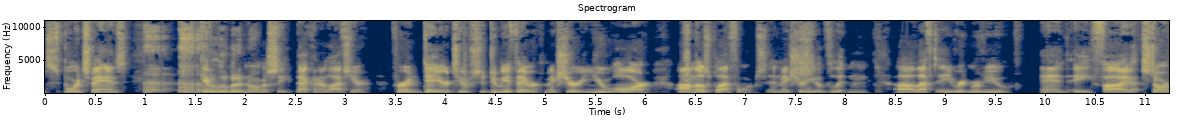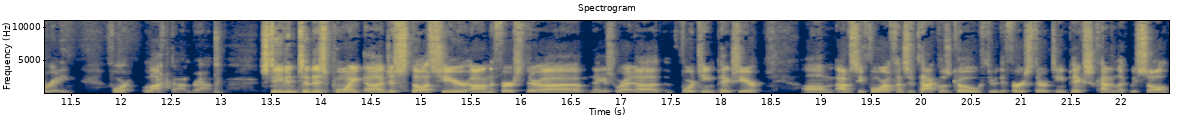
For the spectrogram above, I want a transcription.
sports fans, get a little bit of normalcy back in our lives here for a day or two. So do me a favor, make sure you are on those platforms and make sure you have written, uh, left a written review and a five star rating for Locked On Browns. Steven, to this point, uh, just thoughts here on the first, uh, I guess we're at uh, 14 picks here. Um, obviously, four offensive tackles go through the first 13 picks, kind of like we saw.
